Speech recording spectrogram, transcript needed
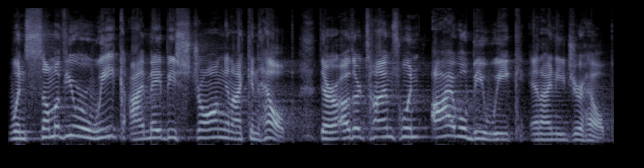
When some of you are weak, I may be strong and I can help. There are other times when I will be weak and I need your help.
